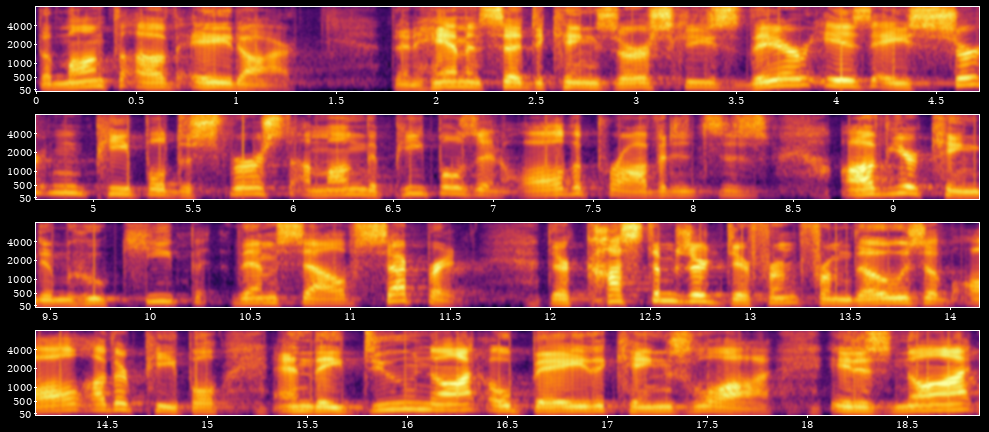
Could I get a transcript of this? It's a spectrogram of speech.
the month of Adar. Then Haman said to King Xerxes, There is a certain people dispersed among the peoples in all the provinces of your kingdom who keep themselves separate. Their customs are different from those of all other people, and they do not obey the king's law. It is not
